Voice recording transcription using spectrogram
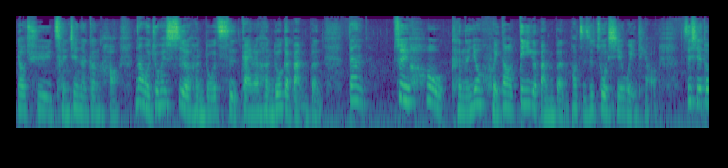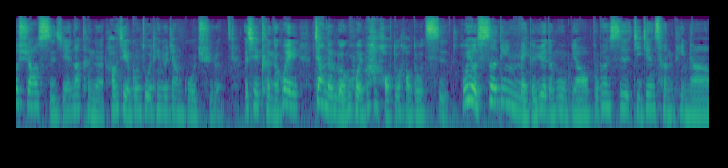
要去呈现的更好，那我就会试了很多次，改了很多个版本，但。最后可能又回到第一个版本，然后只是做些微调，这些都需要时间。那可能好几个工作天就这样过去了，而且可能会这样的轮回，哇，好多好多次。我有设定每个月的目标，不论是几件成品啊，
